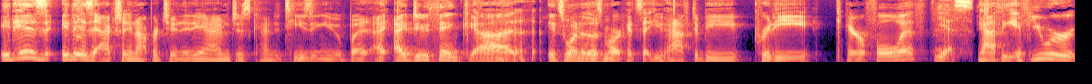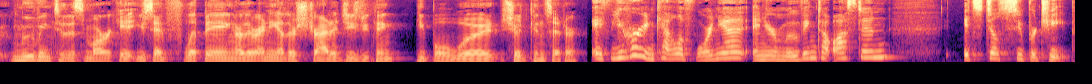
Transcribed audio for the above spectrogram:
it is it is actually an opportunity. I'm just kind of teasing you, but I, I do think uh, it's one of those markets that you have to be pretty careful with. Yes. Kathy, if you were moving to this market, you said flipping. Are there any other strategies you think people would should consider? If you're in California and you're moving to Austin, it's still super cheap.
